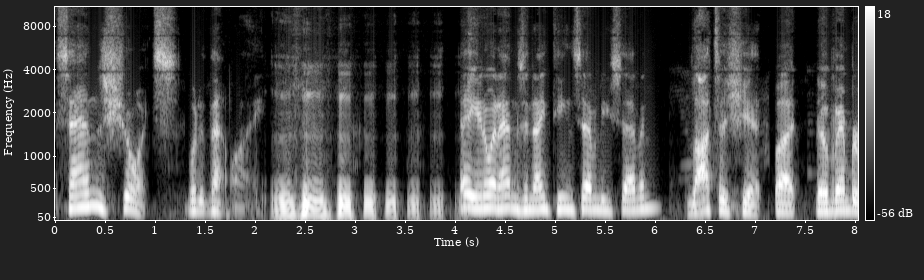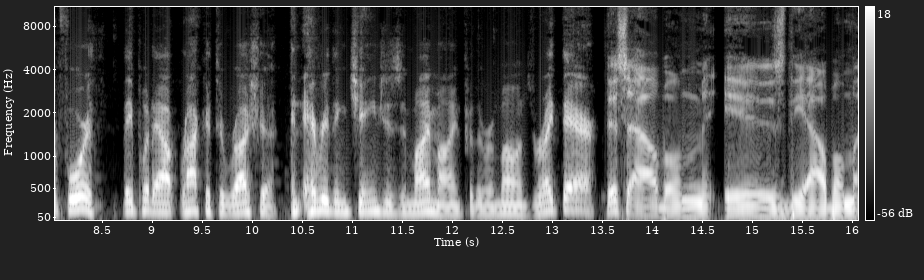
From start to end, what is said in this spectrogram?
sans shorts. Put it that way. Hey, you know what happens in 1977? Lots of shit. But November 4th, they put out Rocket to Russia, and everything changes in my mind for the Ramones right there. This album is the album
